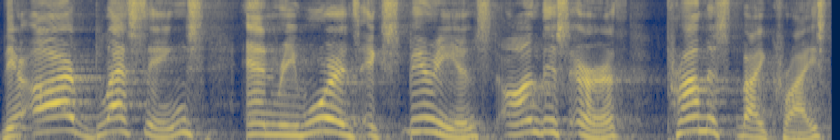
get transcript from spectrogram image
there are blessings and rewards experienced on this earth promised by Christ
